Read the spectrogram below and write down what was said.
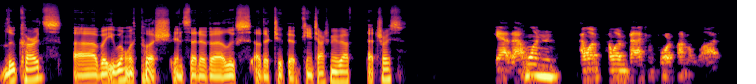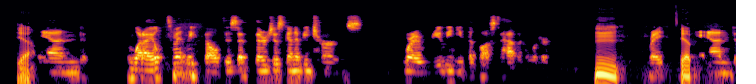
Luke cards, uh, but you went with push instead of uh, Luke's other two pip. Can you talk to me about that choice? Yeah, that one I went I went back and forth on a lot. Yeah, and what I ultimately felt is that there's just going to be turns where I really need the bus to have an order. Mm. Right. Yep. And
